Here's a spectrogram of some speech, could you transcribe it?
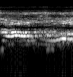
sorrow.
